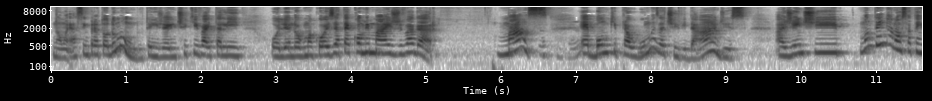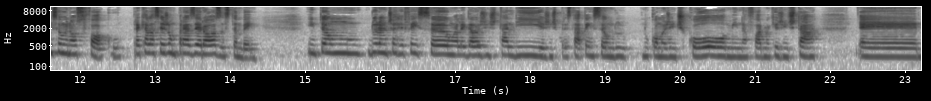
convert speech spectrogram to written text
Não é assim para todo mundo. Tem gente que vai estar tá ali olhando alguma coisa e até come mais devagar. Mas uhum. é bom que para algumas atividades a gente mantenha a nossa atenção e nosso foco, para que elas sejam prazerosas também. Então, durante a refeição, é legal a gente estar tá ali, a gente prestar atenção do, no como a gente come, na forma que a gente está é,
